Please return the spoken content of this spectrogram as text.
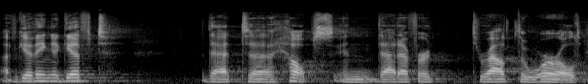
of giving a gift that uh, helps in that effort throughout the world.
